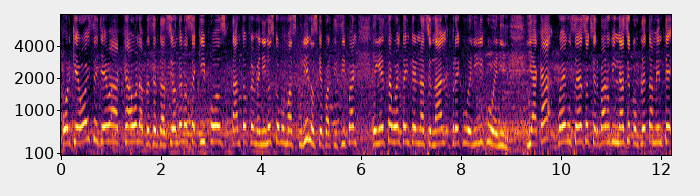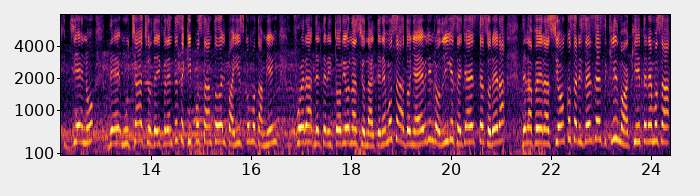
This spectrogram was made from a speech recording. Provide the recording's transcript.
porque hoy se lleva a cabo la presentación de los equipos, tanto femeninos como masculinos, que participan en esta vuelta internacional prejuvenil y juvenil. Y acá pueden ustedes observar un gimnasio completamente lleno de muchachos de diferentes equipos, tanto del país como también fuera del territorio nacional. Tenemos a doña Evelyn Rodríguez, ella es tesorera de la Federación Costarricense de Ciclismo. Aquí tenemos a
